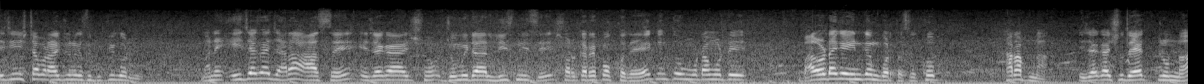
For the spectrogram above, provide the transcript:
এই জিনিসটা আবার আরেকজনের কাছে বিক্রি করবে। মানে এই জায়গায় যারা আছে, এই জায়গায় জমিটা লিজ নিছে, সরকারের পক্ষ থেকে, কিন্তু মোটামুটি ভালো টাকা ইনকাম করতেছে। খুব খারাপ না। এই জায়গায় শুধু এক একজন না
